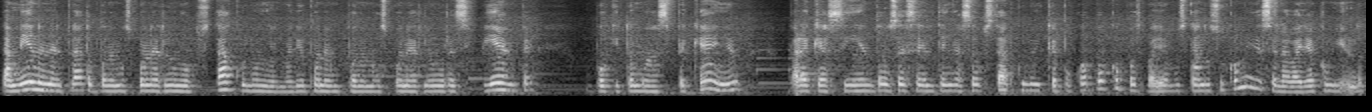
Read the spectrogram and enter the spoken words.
También en el plato podemos ponerle un obstáculo, en el medio podemos ponerle un recipiente un poquito más pequeño para que así entonces él tenga ese obstáculo y que poco a poco pues vaya buscando su comida y se la vaya comiendo.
